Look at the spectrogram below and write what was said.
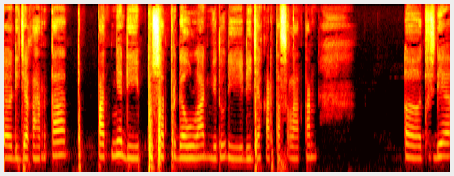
uh, di Jakarta tepatnya di pusat pergaulan gitu di di Jakarta Selatan. Uh, terus dia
